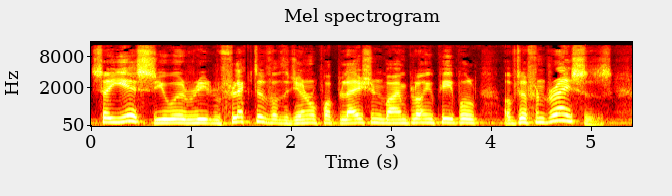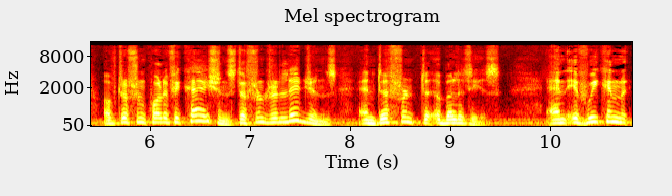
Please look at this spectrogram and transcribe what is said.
So, yes, you were re- reflective of the general population by employing people of different races, of different qualifications, different religions, and different abilities. And if we can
